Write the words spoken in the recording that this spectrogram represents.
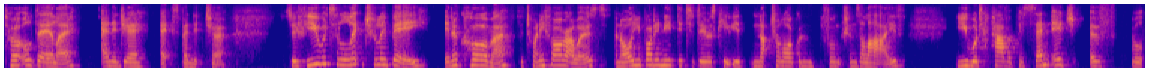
total daily energy expenditure. So, if you were to literally be in a coma for 24 hours and all your body needed to do is keep your natural organ functions alive, you would have a percentage of, well,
